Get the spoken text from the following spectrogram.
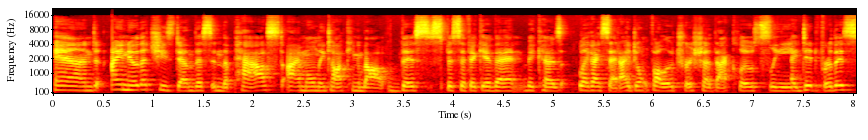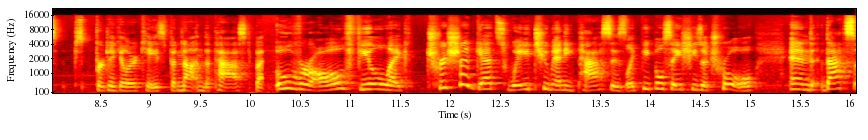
And I know that she's done this in the past. I'm only talking about this specific event because, like I said, I don't follow Trisha that closely. I did for this particular case, but not in the past. But overall, feel like Trisha gets way too many passes. Like people say she's a troll, and that's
